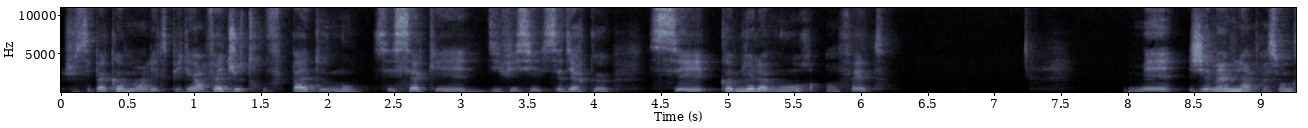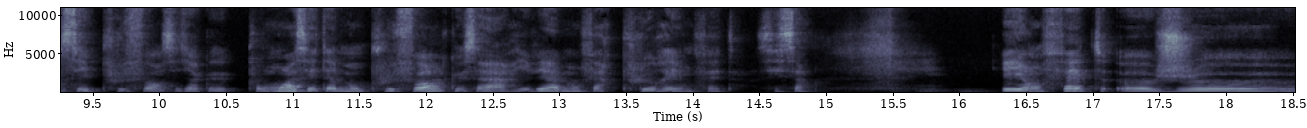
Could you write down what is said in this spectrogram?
Je ne sais pas comment l'expliquer. En fait, je ne trouve pas de mots. C'est ça qui est difficile. C'est-à-dire que c'est comme de l'amour, en fait. Mais j'ai même l'impression que c'est plus fort. C'est-à-dire que pour moi, c'est tellement plus fort que ça arrivait à m'en faire pleurer, en fait. C'est ça. Et en fait, euh, je,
